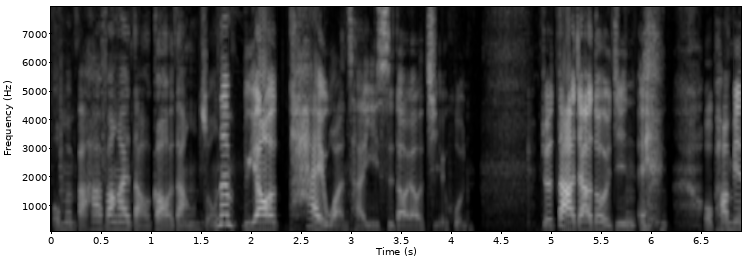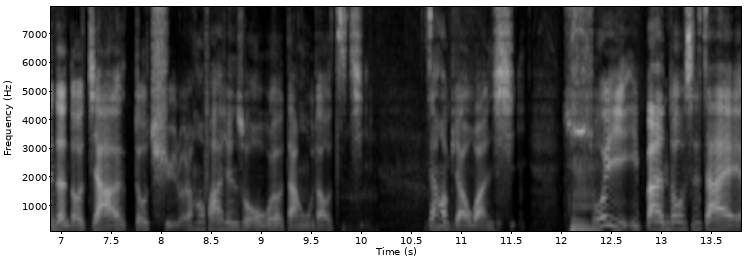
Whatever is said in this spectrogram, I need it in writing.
我们把它放在祷告当中，但不要太晚才意识到要结婚。就大家都已经 哎，我旁边的人都嫁都娶了，然后发现说，哦，我有耽误到自己，这样会比较惋惜。所以一般都是在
